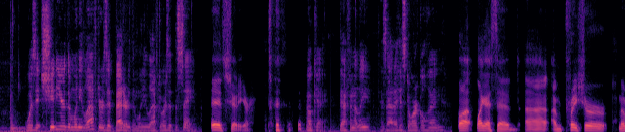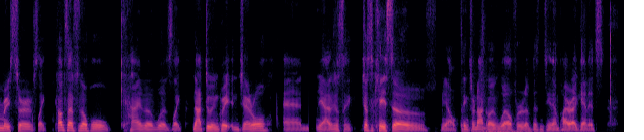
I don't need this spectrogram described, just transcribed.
was it shittier than when he left, or is it better than when he left, or is it the same? It's shittier. Okay, definitely. Is that a historical thing? But like I said, uh, I'm pretty sure memory serves like Constantinople kind of was like not doing great in general. And yeah, it's just like just a case of you know things are not going well for the Byzantine Empire. Again, it's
